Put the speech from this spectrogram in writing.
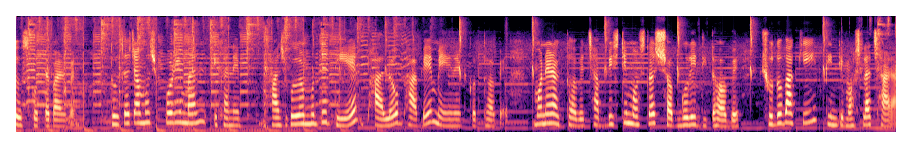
ইউজ করতে পারবেন। দু চা চামচ পরিমাণ এখানে হাঁসগুলোর মধ্যে দিয়ে ভালোভাবে ম্যারিনেট করতে হবে। মনে রাখতে হবে, ছাব্বিশটি মশলা সবগুলি দিতে হবে। শুধু বাকি তিনটি মশলা ছাড়া।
